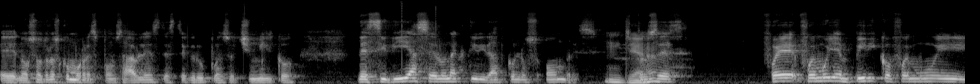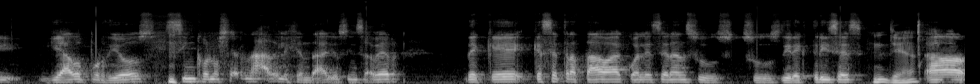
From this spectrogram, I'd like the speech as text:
Eh, nosotros como responsables de este grupo en Xochimilco, decidí hacer una actividad con los hombres. Entonces, fue, fue muy empírico, fue muy guiado por Dios, sin conocer nada de legendarios, sin saber de qué, qué se trataba, cuáles eran sus, sus directrices. Ah,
